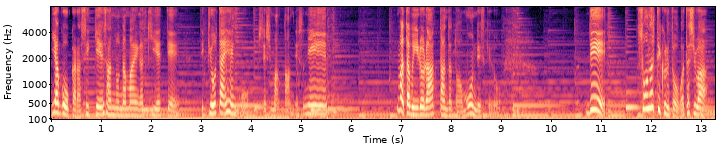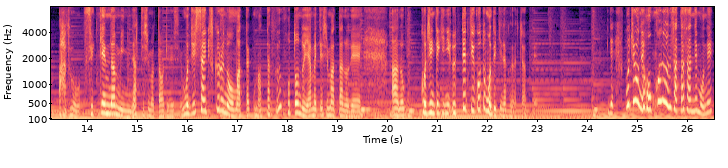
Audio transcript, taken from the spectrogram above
屋号から石鹸さんの名前が消えてで業態変更してしまったんですね。まあ多分いろいろあったんだとは思うんですけどでそうなってくると私はあの石鹸難民になってしまったわけですよ。もう実際作るのを全く全くほとんどやめてしまったのであの個人的に売ってっていうこともできなくなっちゃって。でもちろんね他の作家さんでもね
